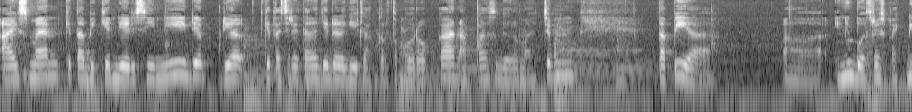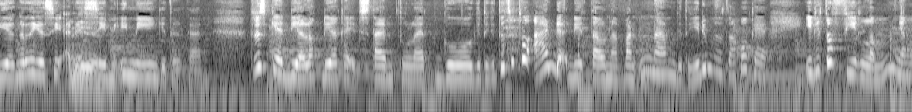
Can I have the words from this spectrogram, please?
Iceman kita bikin dia di sini dia dia kita ceritain aja dia lagi kanker tenggorokan apa segala macem tapi ya uh, ini buat respect dia ngerti gak sih? Ada Iya. scene ini gitu kan. Terus kayak dialog dia kayak it's time to let go gitu gitu tuh tuh ada di tahun 86 gitu. Jadi maksud aku kayak ini tuh film yang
